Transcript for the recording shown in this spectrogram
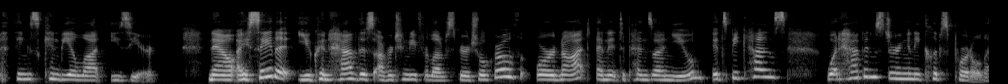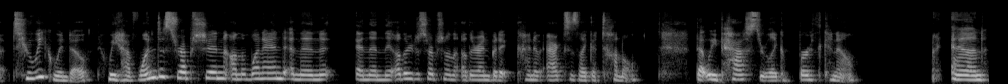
things can be a lot easier. Now, I say that you can have this opportunity for a lot of spiritual growth or not, and it depends on you. It's because what happens during an eclipse portal, that two week window, we have one disruption on the one end and then and then the other disruption on the other end, but it kind of acts as like a tunnel that we pass through, like a birth canal. And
